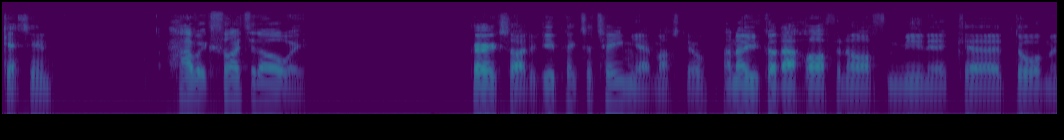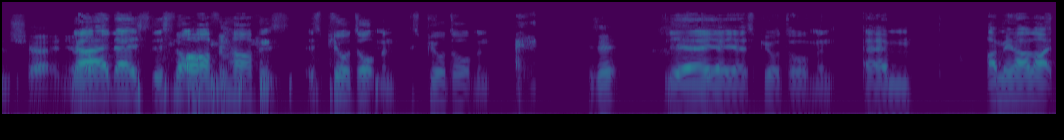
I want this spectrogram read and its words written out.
Get in. How excited are we? Very excited. Have you picked a team yet, Mustil? I know you've got that half and half Munich uh, Dortmund shirt in your. No, no, it's, it's not half and half. It's, it's pure Dortmund. It's pure Dortmund. Is it? Yeah, yeah, yeah. It's pure Dortmund. Um, I mean, I like.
